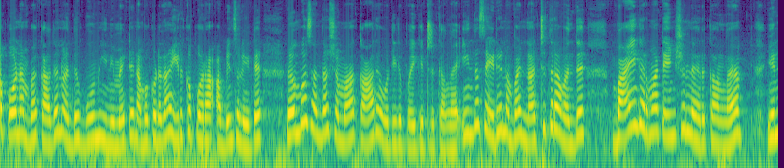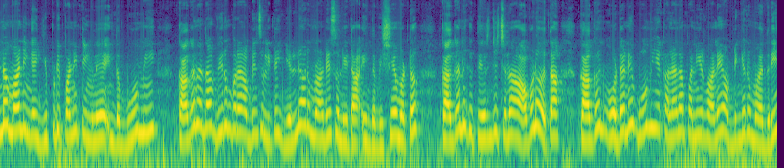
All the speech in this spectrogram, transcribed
அப்போ நம்ம ககன் வந்து பூமி இனிமேட்டு நம்ம கூட தான் தான் இருக்க போகிறா அப்படின்னு சொல்லிட்டு ரொம்ப சந்தோஷமாக காரை ஓட்டிட்டு போய்கிட்டு இருக்காங்க. இந்த சைடு நம்ம நட்சத்திரம் வந்து பயங்கரமாக டென்ஷனில் இருக்காங்க. என்னம்மா நீங்கள் இப்படி பண்ணிட்டீங்களே? இந்த பூமி ககனை தான் விரும்புகிறேன் அப்படின்னு சொல்லிட்டு எல்லாரும் முன்னாடியே சொல்லிட்டா. இந்த விஷயம் மட்டும் ககனுக்கு தெரிஞ்சிச்சுன்னா அவ்வளவுதான். ககன் உடனே பூமியை கல்யாணம் பண்ணிடுவானே அப்படிங்கிற மாதிரி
